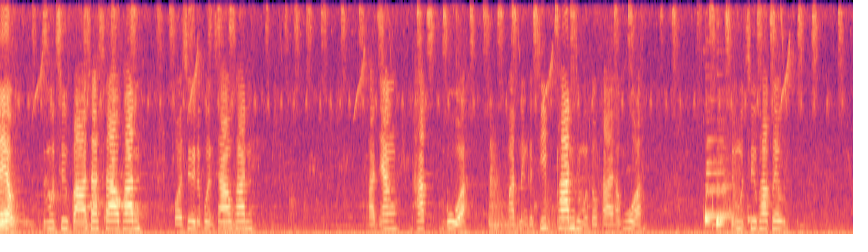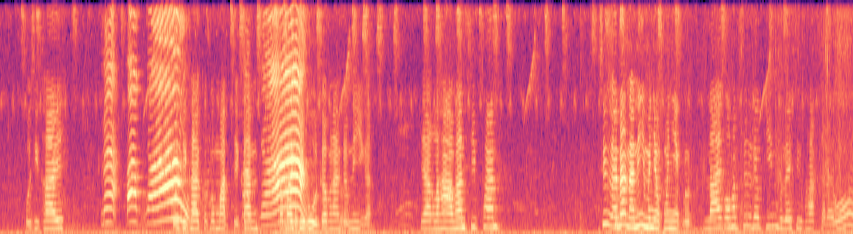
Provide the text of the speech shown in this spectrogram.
แล้วสมมติซื้อปลาซาซาวพันขอซื้อน้ำเพิ่นซาวพัน ผัดยังพักบัวหมัดหนึ่งกับสิบพันสมมติตัวขายพักบัวสมมติซื้อพักแล้วโคสิไข่ตัวสิค่ก็กมัดใส่กันก็ไปขีหูดก็มานั่นกับนี่กันอย่างละห้าพันสิบพันซื้ออันนั้นอันนี้มันหยกมันหยกรถลายก็ฮับซื้อแล้วกินกูเลยซื้อพักกันเลยโอ้ย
